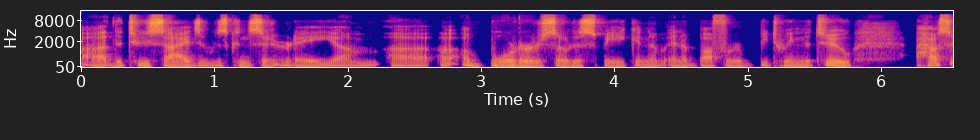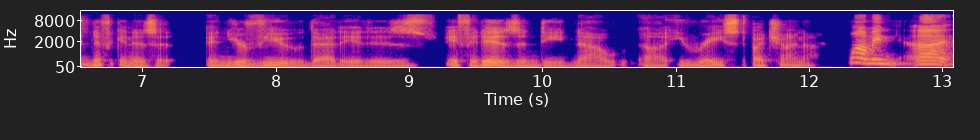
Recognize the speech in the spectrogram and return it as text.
uh, the two sides. It was considered a um uh, a border so to speak and a, and a buffer between the two. How significant is it in your view that it is, if it is indeed now uh, erased by China? Well, I mean, uh,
